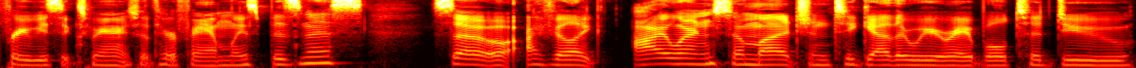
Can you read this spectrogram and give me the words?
previous experience with her family's business so i feel like i learned so much and together we were able to do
